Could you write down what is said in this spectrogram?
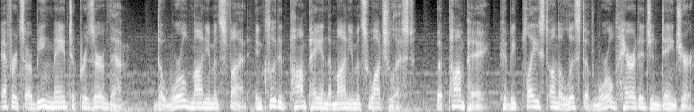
efforts are being made to preserve them. The World Monuments Fund included Pompeii in the Monuments Watch list, but Pompeii could be placed on the list of World Heritage in danger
